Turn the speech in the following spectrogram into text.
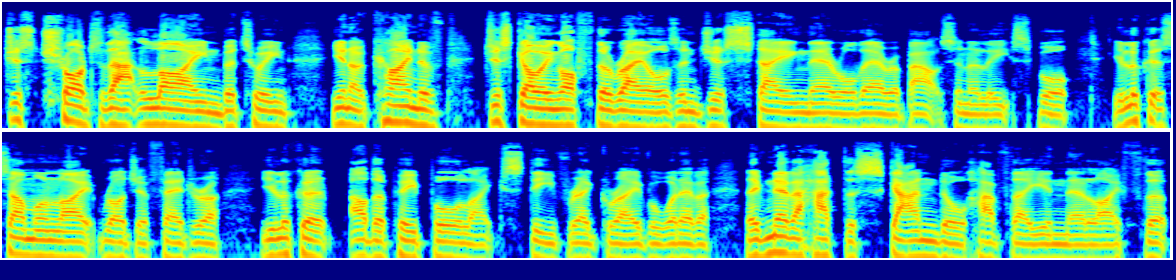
just trod that line between, you know, kind of just going off the rails and just staying there or thereabouts in elite sport. You look at someone like Roger Federer, you look at other people like Steve Redgrave or whatever, they've never had the scandal, have they, in their life that,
